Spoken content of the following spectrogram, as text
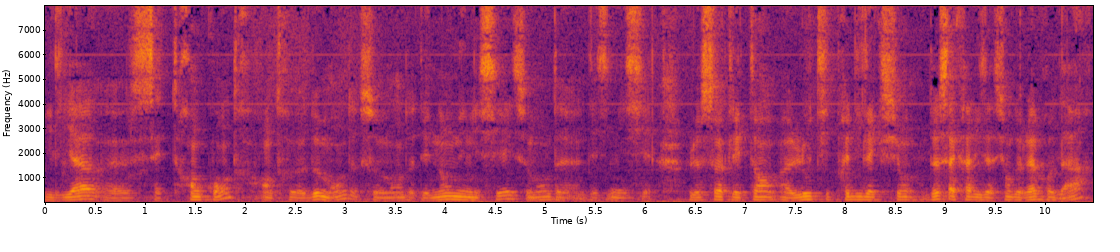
il y a euh, cette rencontre entre deux mondes, ce monde des non-initiés et ce monde des initiés. Le socle étant l'outil de prédilection de sacralisation de l'œuvre d'art,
